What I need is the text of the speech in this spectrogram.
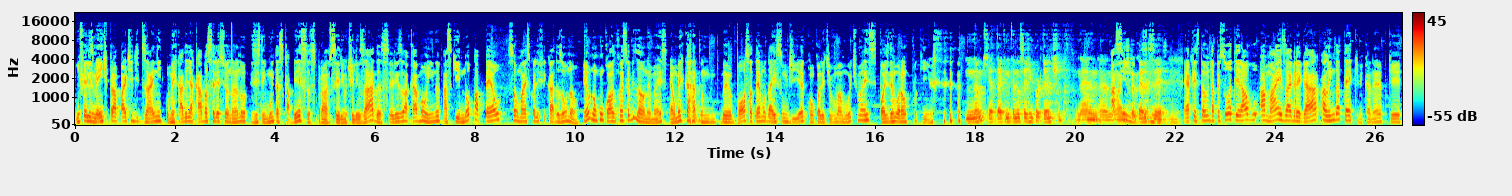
Infelizmente, para a parte de design, o mercado ele acaba selecionando, existem muitas cabeças para serem utilizadas, eles acabam indo as que no papel são mais qualificadas ou não. Eu não concordo com essa visão, né? Mas é o mercado. Eu posso até mudar isso um dia com o coletivo Mamute, mas pode demorar um pouquinho. não que a técnica não seja importante, né? Não ah, é isso que eu quero dizer. É a questão da pessoa ter algo a mais a agregar além da técnica, né? Porque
